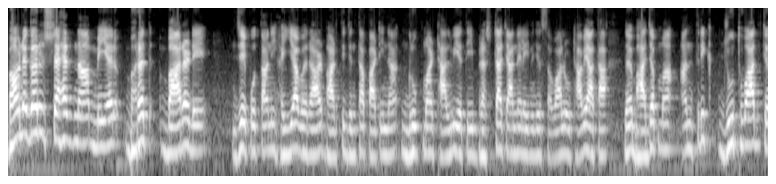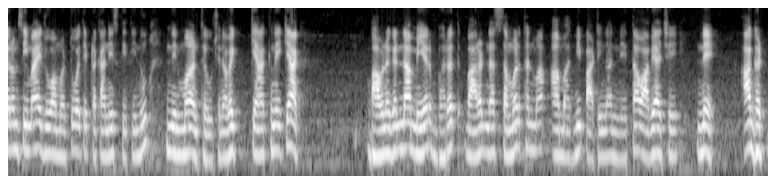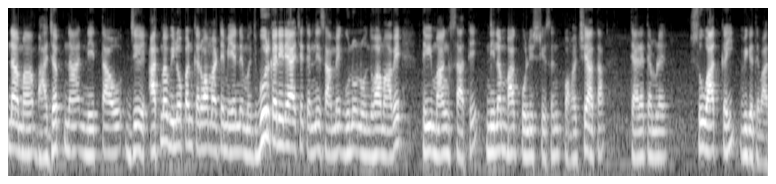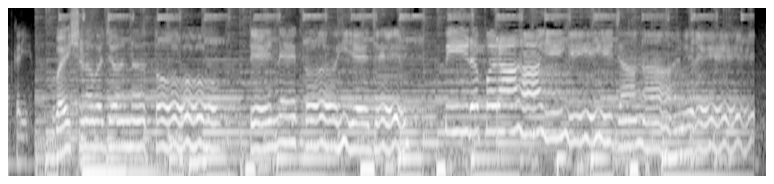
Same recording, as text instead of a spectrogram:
ભાવનગર શહેરના મેયર ભરત બારડે, જે પોતાની હૈયા વરાળ ભારતીય જનતા પાર્ટીના ગ્રુપમાં ઠાલવી હતી, ભ્રષ્ટાચારને લઈને જે સવાલો ઉઠાવ્યા હતા અને ભાજપમાં આંતરિક જૂથવાદ ચરમસીમાએ જોવા મળતો હોય તે પ્રકારની સ્થિતિનું નિર્માણ થયું છે. અને હવે ક્યાંક ને ક્યાંક ભાવનગરના મેયર ભરત બારડના સમર્થનમાં આમ આદમી પાર્ટીના નેતાઓ આવ્યા છે ને આ ઘટનામાં ભાજપના નેતાઓ જે આત્મવિલોપન કરવા માટે મેયરને મજબૂર કરી રહ્યા છે તેમની સામે ગુનો નોંધવામાં આવે તેવી માંગ સાથે નીલમબાગ પોલીસ સ્ટેશન પહોંચ્યા હતા. ત્યારે તેમણે શું વાત કહી? વિગતે વાત કરીએ. વૈષ્ણવજન તો તેને કહીએ જે પીડ પરાઈ જાનાને રે.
